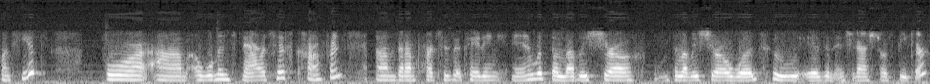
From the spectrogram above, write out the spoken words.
20th, for um, a Women's Narrative Conference um, that I'm participating in with the lovely Cheryl, the lovely Cheryl Woods, who is an international speaker.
